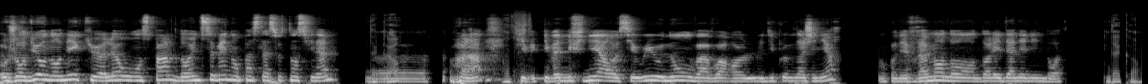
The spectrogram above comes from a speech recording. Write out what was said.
Aujourd'hui, on en est qu'à l'heure où on se parle, dans une semaine, on passe la soutenance finale. D'accord. Euh, voilà, qui, va définir si oui ou non on va avoir le diplôme d'ingénieur. Donc on est vraiment dans, dans les dernières lignes droites. D'accord.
